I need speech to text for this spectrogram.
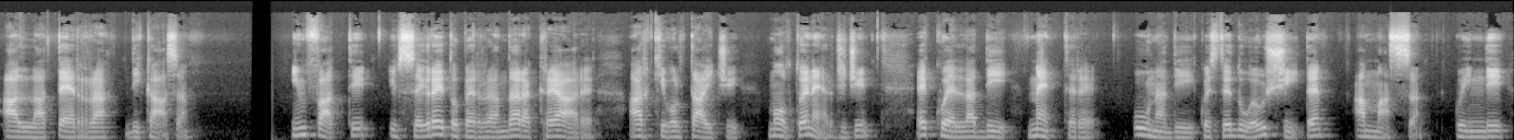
alla terra di casa. Infatti, il segreto per andare a creare archi voltaici molto energici è quella di mettere una di queste due uscite a massa, quindi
